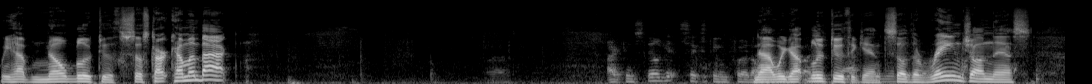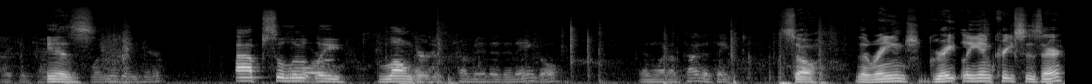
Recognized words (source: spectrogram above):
We have no Bluetooth. So start coming back. I can still get 16 foot. Now we got Bluetooth again. So the range on this I can kinda is- swing it in here. absolutely longer. Come in at an angle, and what I'm kind of thinking, So the range greatly increases there.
